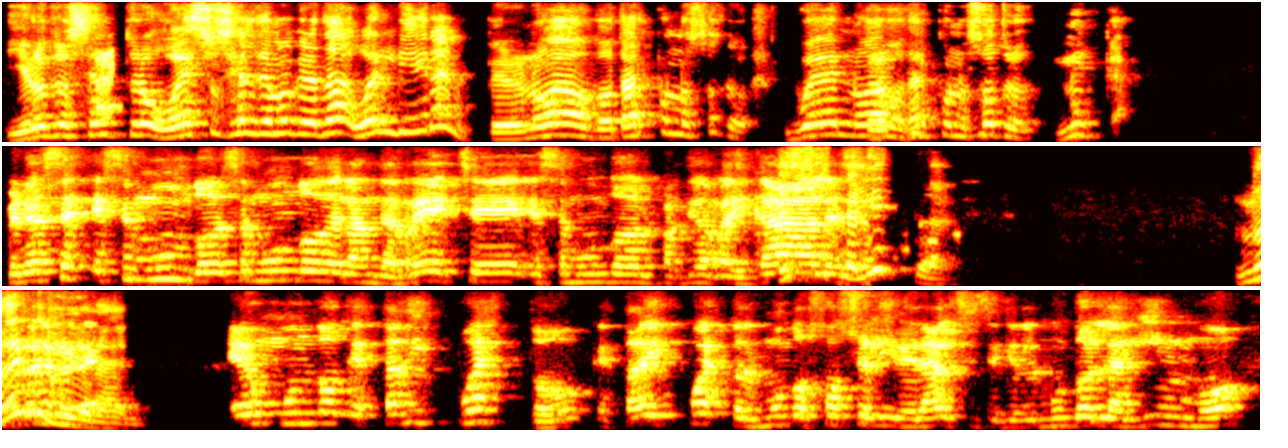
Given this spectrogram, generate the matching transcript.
y el otro centro o es socialdemócrata o es liberal, pero no va a votar por nosotros. Weber no va a votar por nosotros nunca. Pero ese, ese mundo, ese mundo del Anderreche, ese mundo del Partido Radical. Es socialista. No es liberal. Es un mundo que está dispuesto, que está dispuesto, el mundo socioliberal, si se quiere, el mundo del laguismo,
